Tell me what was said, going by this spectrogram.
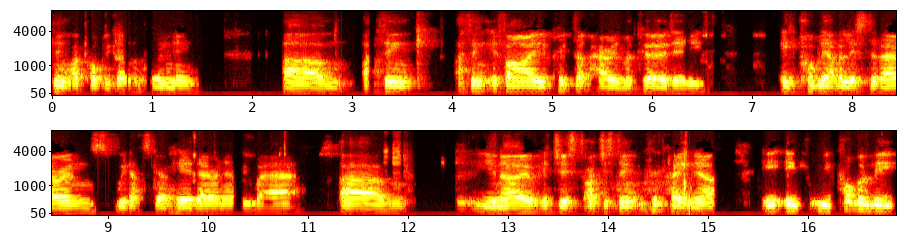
think I'd probably go with Clooney. Um, I think I think if I picked up Harry McKirdy, he'd probably have a list of errands. We'd have to go here, there, and everywhere. Um, you know, it just I just think Payne, uh, he, he, he probably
